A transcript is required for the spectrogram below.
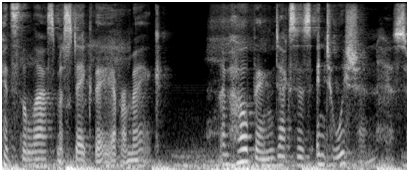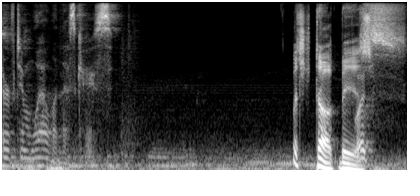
it's the last mistake they ever make. I'm hoping Dex's intuition has served him well in this case. Let's talk biz. Let's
